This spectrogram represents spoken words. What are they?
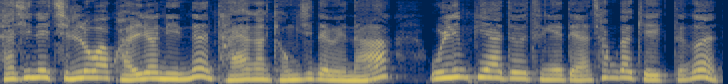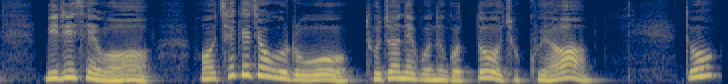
자신의 진로와 관련이 있는 다양한 경시대회나 올림피아드 등에 대한 참가 계획 등을 미리 세워 어, 체계적으로 도전해 보는 것도 좋고요. 또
